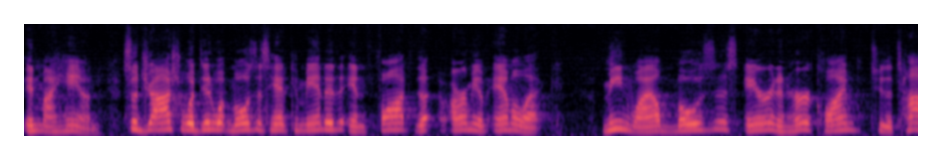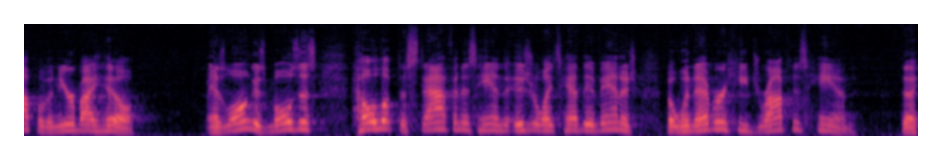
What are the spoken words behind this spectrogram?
in my hand. So Joshua did what Moses had commanded and fought the army of Amalek. Meanwhile, Moses, Aaron, and Hur climbed to the top of a nearby hill. As long as Moses held up the staff in his hand, the Israelites had the advantage. But whenever he dropped his hand, the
